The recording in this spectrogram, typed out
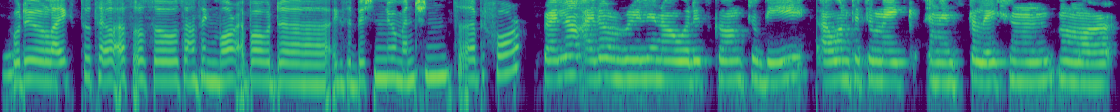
Would you like to tell us also something more about the exhibition you mentioned uh, before? Right now, I don't really know what it's going to be. I wanted to make an installation more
